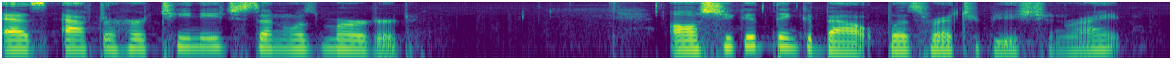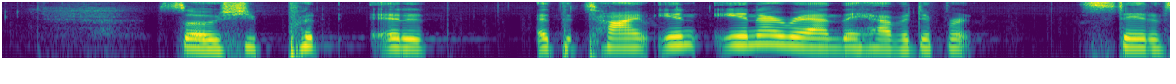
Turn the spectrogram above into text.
as after her teenage son was murdered all she could think about was retribution, right? So she put it at the time in, in Iran, they have a different state of,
